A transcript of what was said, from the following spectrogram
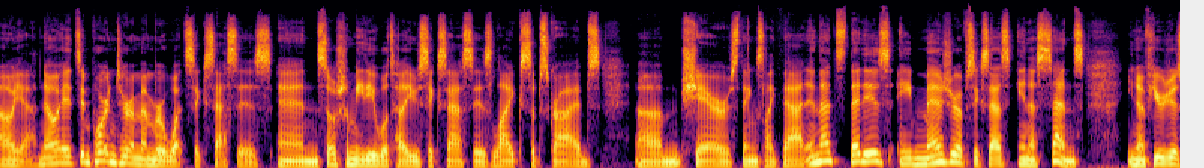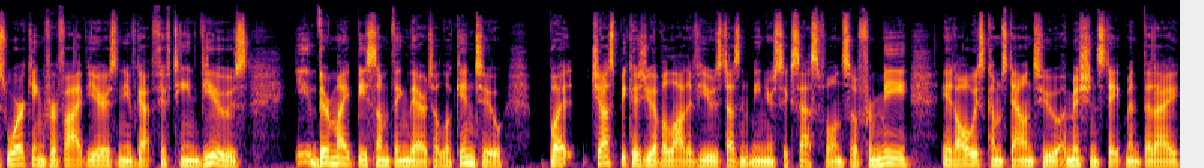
Oh, yeah. No, it's important to remember what success is. And social media will tell you success is likes, subscribes, um, shares, things like that. And that's, that is a measure of success in a sense. You know, if you're just working for five years and you've got 15 views, there might be something there to look into. But just because you have a lot of views doesn't mean you're successful. And so for me, it always comes down to a mission statement that I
